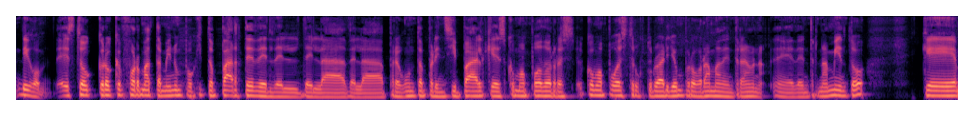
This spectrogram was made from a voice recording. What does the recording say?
digo, esto creo que forma también un poquito parte de, la, de la pregunta principal, que es cómo puedo, cómo puedo estructurar yo un programa de, entren- eh, de entrenamiento que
